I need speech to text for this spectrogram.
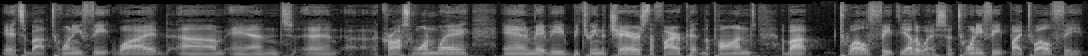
it's about 20 feet wide um, and and uh, across one way, and maybe between the chairs, the fire pit, and the pond, about 12 feet the other way. So 20 feet by 12 feet.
